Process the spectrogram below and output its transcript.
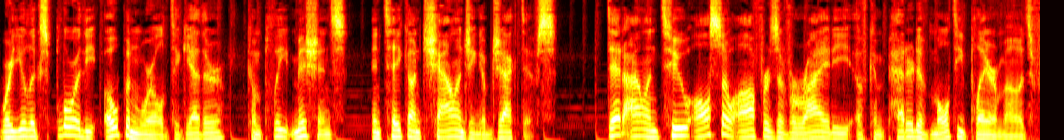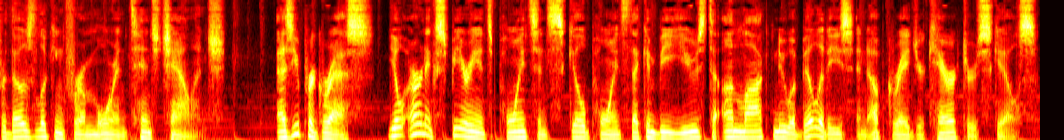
where you'll explore the open world together, complete missions, and take on challenging objectives. Dead Island 2 also offers a variety of competitive multiplayer modes for those looking for a more intense challenge. As you progress, you'll earn experience points and skill points that can be used to unlock new abilities and upgrade your character's skills.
